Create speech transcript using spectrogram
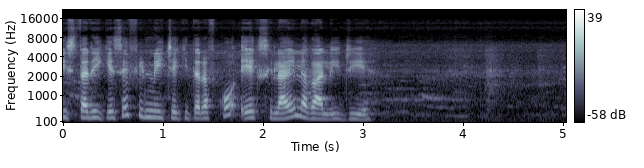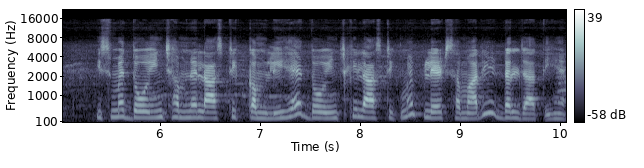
इस तरीके से फिर नीचे की तरफ़ को एक सिलाई लगा लीजिए। इसमें दो इंच हमने लास्टिक कम ली है, दो इंच की लास्टिक में प्लेट्स हमारी डल जाती हैं।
